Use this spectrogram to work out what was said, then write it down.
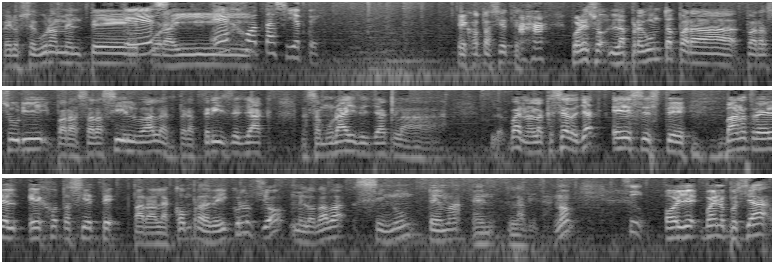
Pero seguramente por ahí... EJ7. EJ7. Ajá. Por eso, la pregunta para, para Suri, para Sara Silva, la emperatriz de Jack, la samurái de Jack, la- bueno, la que sea de Jack, es este, van a traer el EJ7 para la compra de vehículos. Yo me lo daba sin un tema en la vida, ¿no? Sí. Oye, bueno, pues ya,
